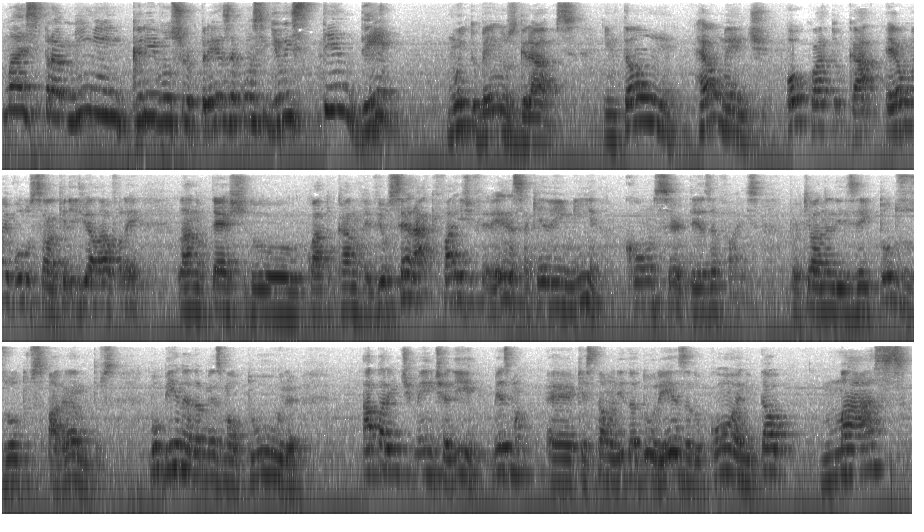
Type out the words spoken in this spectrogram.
mas para minha incrível surpresa conseguiu estender muito bem os graves. Então, realmente, o 4K é uma evolução. Aquele dia lá eu falei lá no teste do 4K no review, será que faz diferença aquele em minha? Com certeza faz, porque eu analisei todos os outros parâmetros. Bobina é da mesma altura, aparentemente ali, mesma é, questão ali da dureza do cone e tal, mas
